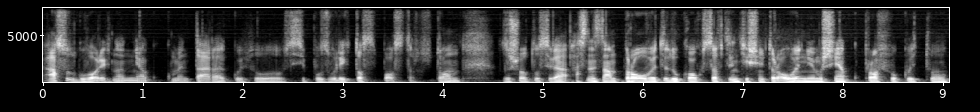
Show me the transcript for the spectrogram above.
аз отговорих на няколко коментара, които си позволих доста по-стър тон, защото сега аз не знам троловете доколко са автентични тролове, но имаше няколко профила, които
